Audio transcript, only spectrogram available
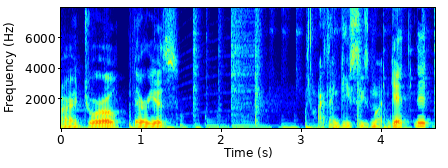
Alright, Joro, there he is. I think he sees my- get it-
